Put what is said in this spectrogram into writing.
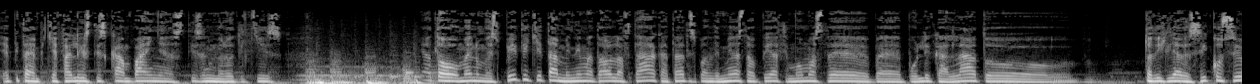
ε, ήταν επικεφαλής της καμπάνιας της ενημερωτικής για το μένουμε σπίτι και τα μηνύματα όλα αυτά κατά της πανδημίας τα οποία θυμόμαστε ε, πολύ καλά το, το 2020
